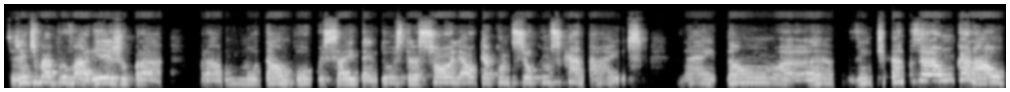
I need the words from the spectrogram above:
Se a gente vai para o varejo para mudar um pouco e sair da indústria, é só olhar o que aconteceu com os canais. Né? Então, 20 anos era um canal,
